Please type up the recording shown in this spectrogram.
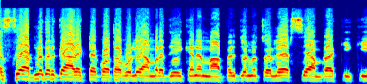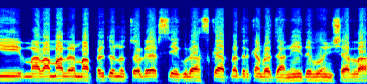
আজকে আপনাদেরকে আরেকটা কথা বলি, আমরা যে এখানে মাপের জন্য চলে আসছি, আমরা কি কি মালামালের মাপের জন্য চলে আসছি, এগুলো আজকে আপনাদেরকে আমরা জানিয়ে দেবো ইনশাল্লাহ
